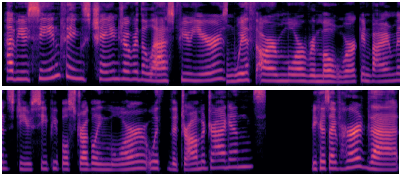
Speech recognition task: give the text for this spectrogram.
Have you seen things change over the last few years with our more remote work environments? Do you see people struggling more with the drama dragons? Because I've heard that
